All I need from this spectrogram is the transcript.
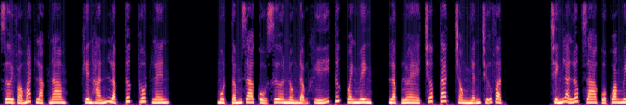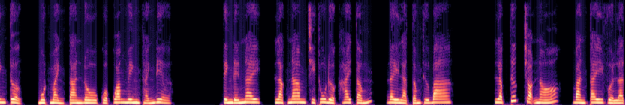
rơi vào mắt Lạc Nam, khiến hắn lập tức thốt lên. Một tấm da cổ xưa nồng đậm khí tức quanh minh, lập lòe chớp tắt trong nhẫn chữ vật. Chính là lớp da của quang minh tưởng, một mảnh tàn đồ của quang minh thánh địa. Tính đến nay, Lạc Nam chỉ thu được hai tấm, đây là tấm thứ ba. Lập tức chọn nó, bàn tay vừa lật,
